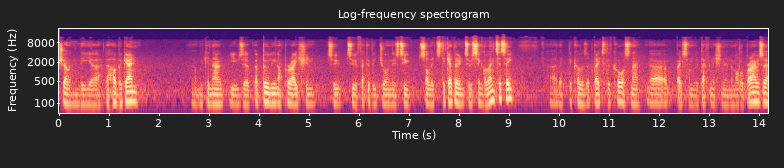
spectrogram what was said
showing the uh, the hub again. Um, we can now use a, a boolean operation to to effectively join those two solids together into a single entity. Uh, the, the colours updated, of course, now uh, based on the definition in the model browser.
